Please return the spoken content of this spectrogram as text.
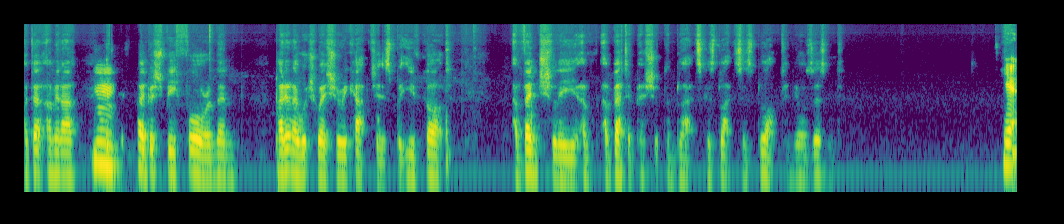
I don't. I mean, I Mm, play bishop b4 and then I don't know which way she recaptures, but you've got eventually a, a better bishop than black's because black's is blocked and yours isn't. Yeah.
